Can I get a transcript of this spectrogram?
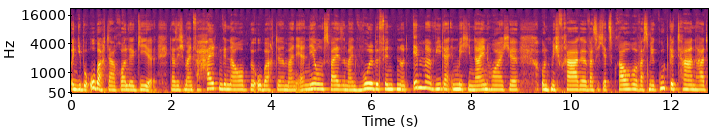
in die Beobachterrolle gehe, dass ich mein Verhalten genau beobachte, meine Ernährungsweise, mein Wohlbefinden und immer wieder in mich hineinhorche und mich frage, was ich jetzt brauche, was mir gut getan hat,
